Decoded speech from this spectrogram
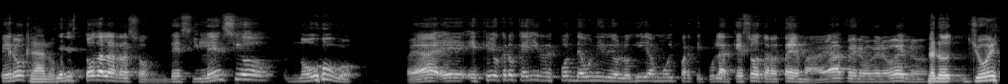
Pero claro. tienes toda la razón. De silencio no hubo. Eh, es que yo creo que ahí responde a una ideología muy particular, que es otro tema, ¿verdad? Pero, pero bueno. Pero yo eh,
